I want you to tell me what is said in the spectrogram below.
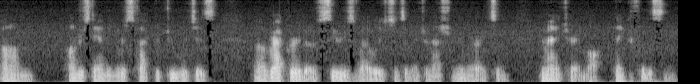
um, understanding risk factor two, which is a record of serious violations of international human rights and humanitarian law. Thank you for listening.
